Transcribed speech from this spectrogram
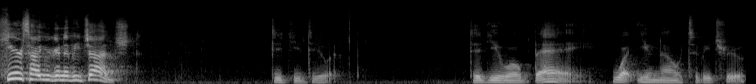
Here's how you're going to be judged Did you do it? Did you obey what you know to be true?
